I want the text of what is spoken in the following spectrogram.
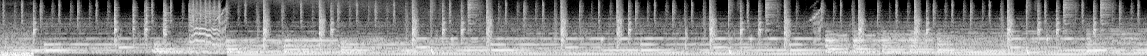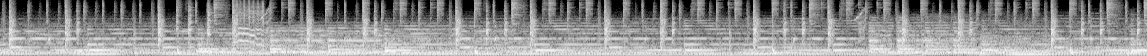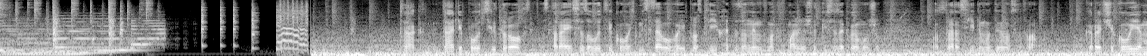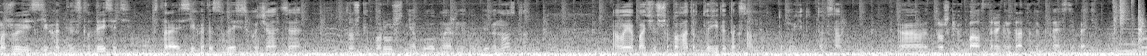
Далі по цих дорогах стараюся зловити когось місцевого і просто їхати за ним з максимальною швидкістю, за якою можу. От зараз їдемо 92. Коротше, коли є можливість їхати 110, стараюсь їхати 110, хоча це трошки порушення, бо обмеження тут 90. Але я бачу, що багато хто їде так само, тому їдуть так само. Е, трошки впав середні втрати до 15,5.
